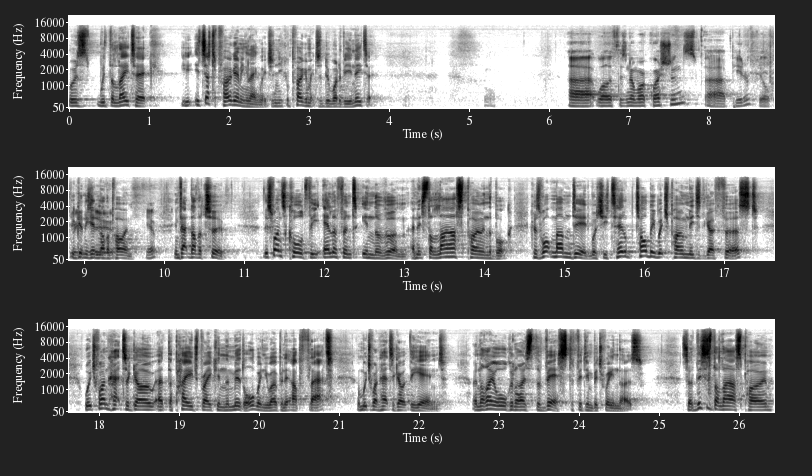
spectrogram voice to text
Whereas with the LaTeX, it's just a programming language and you can program it to do whatever you need to. Uh, well, if there's no more questions, uh, Peter, feel free You're going to get another poem. Yep. In fact, another two. This one's called The Elephant in the Room, and it's the last poem in the book. Because what Mum did was she told me which poem needed to go first, which one had to go at the page break in the middle when you open it up flat, and which one had to go at the end. And I organised the vest to fit in between those. So this is the last poem,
